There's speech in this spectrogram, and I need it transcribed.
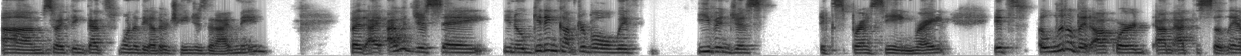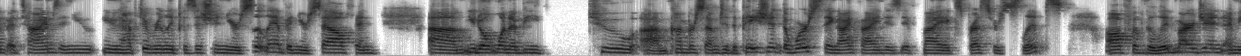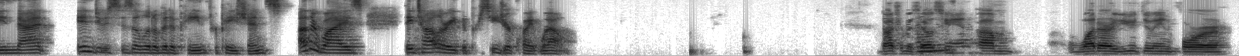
Um, so I think that's one of the other changes that I've made. But I, I would just say, you know, getting comfortable with even just expressing, right? It's a little bit awkward um, at the slit lamp at times and you you have to really position your slit lamp and yourself and um, you don't want to be too um, cumbersome to the patient. The worst thing i find is if my expressor slips off of the lid margin i mean that induces a little bit of pain for patients. Otherwise they tolerate the procedure quite well. Dr Matossian, um, what are you doing for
